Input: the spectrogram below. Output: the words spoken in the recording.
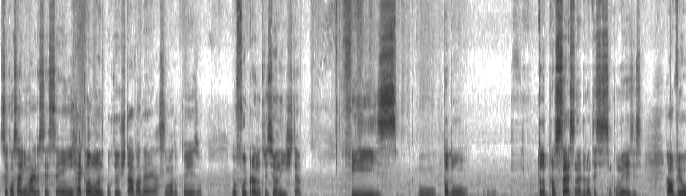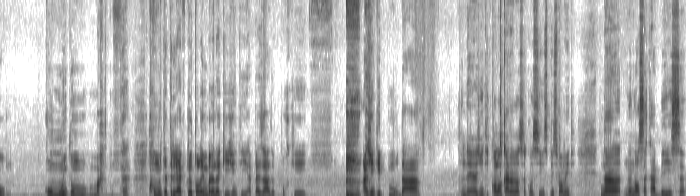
Você consegue emagrecer sem" e reclamando porque eu estava, né, acima do peso, eu fui para nutricionista, fiz o todo todo o processo, né, durante esses cinco meses. É óbvio, com muito com muita é porque eu tô lembrando aqui, gente, é pesado, porque a gente mudar, né, a gente colocar na nossa consciência, principalmente na, na nossa cabeça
